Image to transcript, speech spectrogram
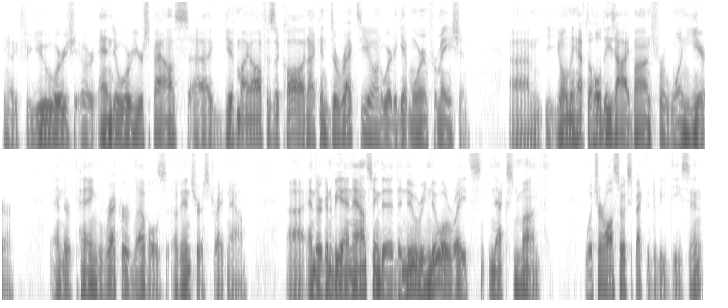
you know, for you or or and or your spouse, uh, give my office a call, and I can direct you on where to get more information. Um, you only have to hold these I bonds for one year, and they're paying record levels of interest right now. Uh, and they're going to be announcing the, the new renewal rates next month, which are also expected to be decent.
